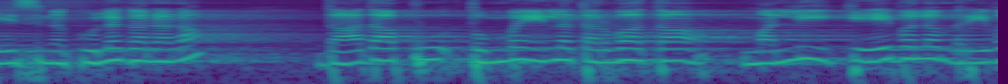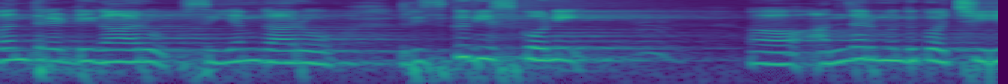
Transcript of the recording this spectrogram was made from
చేసిన కులగణన దాదాపు తొంభై ఏళ్ళ తర్వాత మళ్ళీ కేవలం రేవంత్ రెడ్డి గారు సీఎం గారు రిస్క్ తీసుకొని అందరి ముందుకు వచ్చి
